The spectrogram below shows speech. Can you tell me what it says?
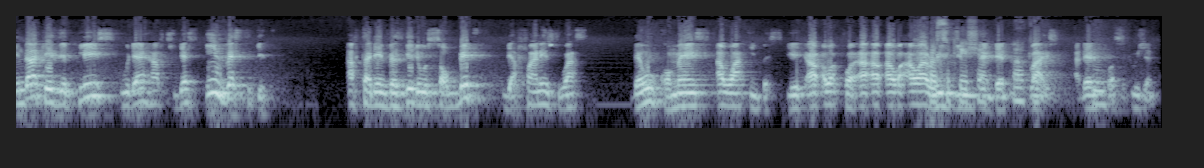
In that case, the police would then have to just investigate. After they investigate, they will submit their findings to us. Then we'll commence our investigation, our, our, our, our and then okay. advice and then mm prosecution.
